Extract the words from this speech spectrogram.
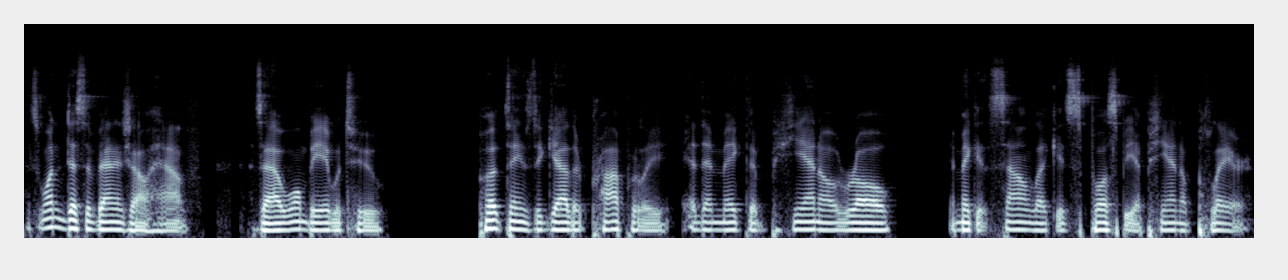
That's one disadvantage I'll have is that I won't be able to put things together properly and then make the piano roll and make it sound like it's supposed to be a piano player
